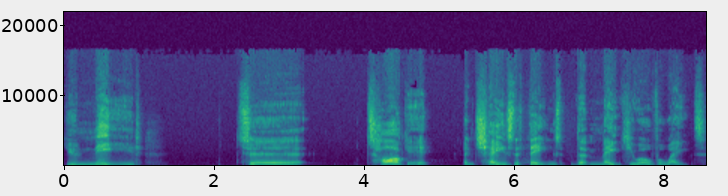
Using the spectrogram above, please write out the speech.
you need to target and change the things that make you overweight.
